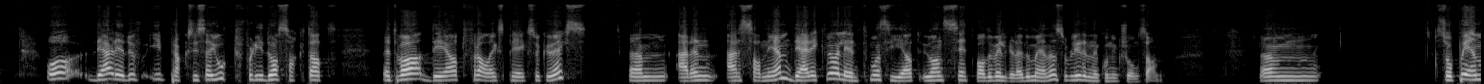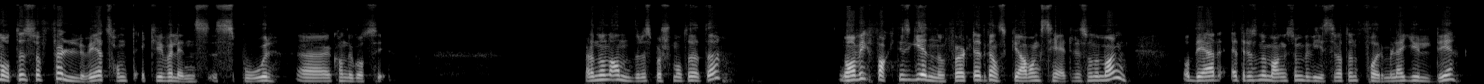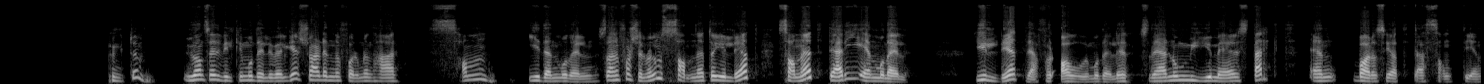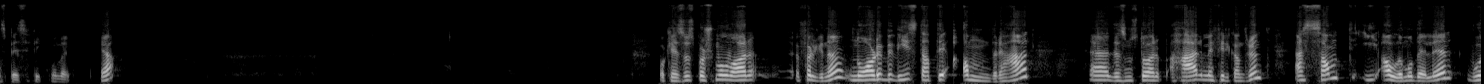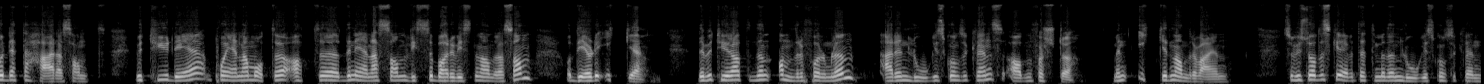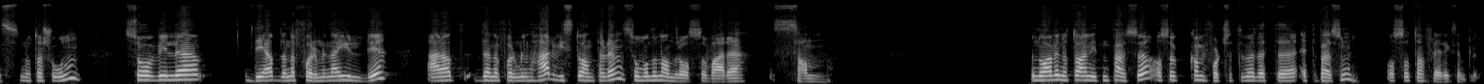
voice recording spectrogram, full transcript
Og Det er det du i praksis har gjort, fordi du har sagt at vet du hva, det at for alle x, px og qx um, er, en, er sann hjem, det er ekvivalent med å si at uansett hva du velger deg i domenet, så blir denne konjunksjonen sann. Um, så på en måte så følger vi et sånt ekvivalensspor, uh, kan du godt si. Er det noen andre spørsmål til dette? Nå har vi faktisk gjennomført et ganske avansert resonnement. Og det er et resonnement som beviser at en formel er gyldig. Punktum. Uansett hvilken modell du velger, så er denne formelen her sann i den modellen. Så det er en forskjell mellom sannhet og gyldighet. Sannhet det er i én modell. Gyldighet det er for alle modeller. Så det er noe mye mer sterkt enn bare å si at det er sant i en spesifikk modell. Ja? Ok, Så spørsmålet var følgende. Nå har du bevist at de andre her det som står her med firkant rundt, er sant i alle modeller hvor dette her er sant. Betyr det på en eller annen måte at eh, den ene er sann hvis og bare hvis den andre er sann? Og det gjør det ikke. Det betyr at den andre formelen er en logisk konsekvens av den første, men ikke den andre veien. Så hvis du hadde skrevet dette med den logisk konsekvens-notasjonen, så ville det at denne formelen er gyldig, er at denne formelen her, hvis du antar den, så må den andre også være sann. Men nå er vi nødt til å ha en liten pause, og så kan vi fortsette med dette etter pausen. Og så ta flere eksempler.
